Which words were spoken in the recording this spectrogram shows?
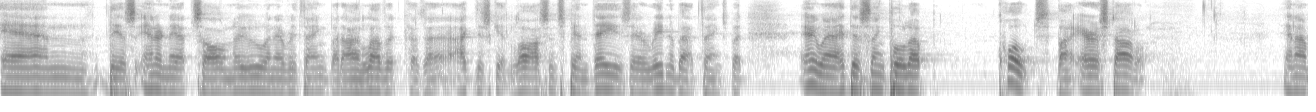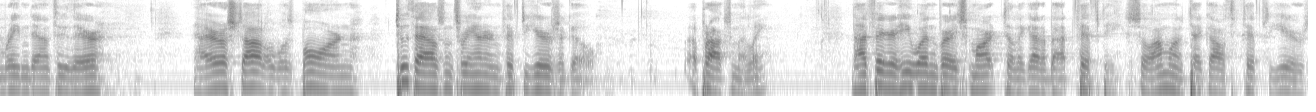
And this internet's all new and everything, but I love it because I, I just get lost and spend days there reading about things. But anyway, I had this thing pulled up, quotes by Aristotle. And I'm reading down through there. Now, Aristotle was born 2,350 years ago, approximately. And I figured he wasn't very smart till he got about 50, so I'm going to take off 50 years.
